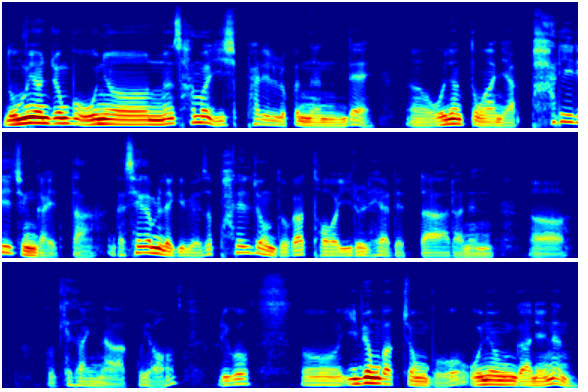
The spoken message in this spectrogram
노무현 정부 5년은 3월 28일로 끝났는데 어, 5년 동안 약 8일이 증가했다. 그러니까 세금을 내기 위해서 8일 정도가 더 일을 해야 됐다라는 어, 그 계산이 나왔고요. 그리고 어, 이명박 정부 5년간에는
